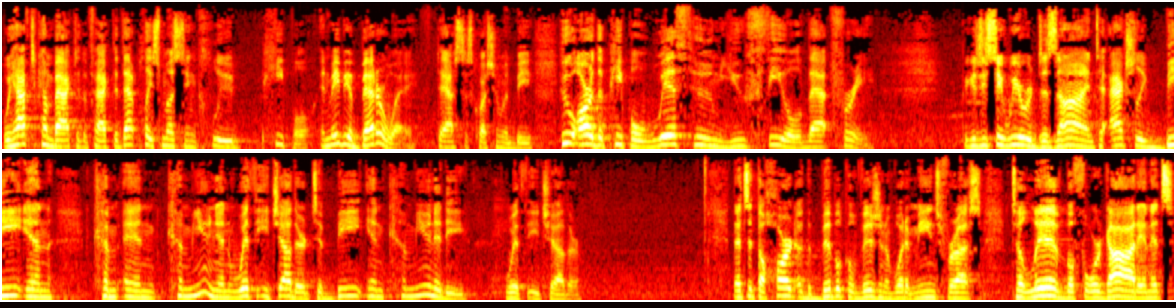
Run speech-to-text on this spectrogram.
we have to come back to the fact that that place must include people. And maybe a better way to ask this question would be who are the people with whom you feel that free? Because you see, we were designed to actually be in, com- in communion with each other, to be in community with each other. That's at the heart of the biblical vision of what it means for us to live before God. And it's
